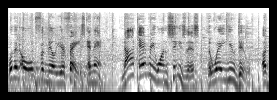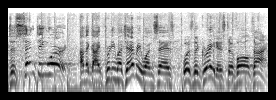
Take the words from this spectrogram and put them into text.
with an old familiar face. And then not everyone sees this the way you do. A dissenting word on the guy pretty much everyone says was the greatest of all time.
